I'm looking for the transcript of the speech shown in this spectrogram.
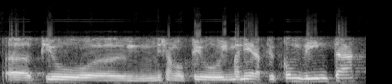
eh, più, eh, diciamo, più, in maniera più convinta.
